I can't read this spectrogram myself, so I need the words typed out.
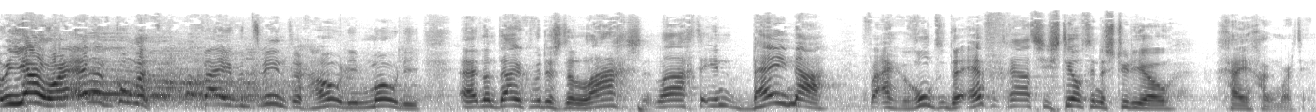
Oh ja hoor, 11,25. Holy moly. Eh, dan duiken we dus de laag, laagte in. Bijna, eigenlijk rond de F. Gratie, stilte in de studio. Ga je gang, Martin.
